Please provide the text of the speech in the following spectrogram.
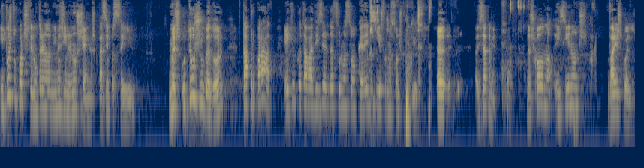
E depois tu podes ter um treinador, imagina, nos séniores, que está sempre a sair, mas o teu jogador está preparado. É aquilo que eu estava a dizer da formação académica e a formação desportiva. Uh, exatamente. Na escola ensinam-nos várias coisas.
